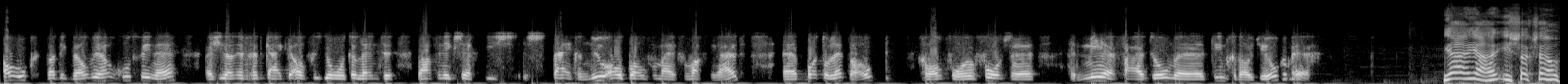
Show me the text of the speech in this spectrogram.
ook, wat ik wel weer heel goed vind, hè. Als je dan even gaat kijken over jonge talenten, waarvan ik zeg, die stijgen nu al boven mijn verwachting uit. Eh Bortoletto, gewoon voor, voor ze meer toe, mijn teamgenootje Hulkenberg. ja, ja, is ook zo.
